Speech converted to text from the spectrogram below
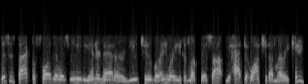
This is back before there was really the internet or YouTube or anywhere you could look this up. You had to watch it on Larry King.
